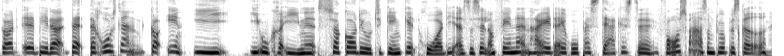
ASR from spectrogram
godt, øh, Peter. Da, da Rusland går ind i i Ukraine, så går det jo til gengæld hurtigt. Altså selvom Finland har et af Europas stærkeste forsvar, som du har beskrevet, mm.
